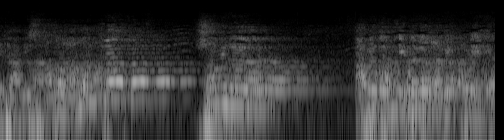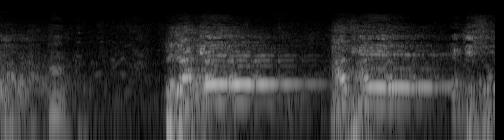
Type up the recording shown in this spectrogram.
এটা আমি সাদর আমন্ত্রণ সমিলয়ন আবেদন নিবেদন আমি করে গেলাম। তো আজকে একটি শুভ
